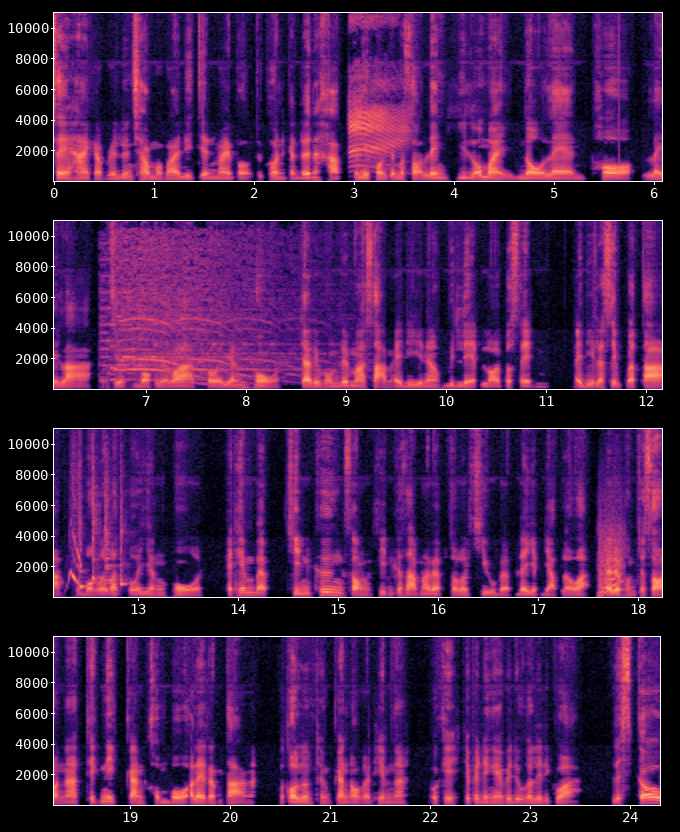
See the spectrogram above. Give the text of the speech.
เซฮายกับวัยรุ่นชาวโมบายลีเจนไมบอกทุกคนกันด้วยนะครับ วันนี้ผมจะมาสอนเล่นฮีโร่ใหม่โนแลนพ่อไลลาโอเคผมบอกเลยว่าตัวยังโหด จากที่ผมได้มา 3 ID นะวินเลดร้อยเปอร์เซ็นต์ไอดีละสิบกว่าตา ผมบอกเลยว่าตัวยังโหดไอเทมแบบชิ้นครึ่ง 2 ชิ้นก็สามารถแบบโซโลคิวแบบได้ยับๆแล้วอะแล้วเดี๋ยวผมจะสอนนะ เทคนิคการคอมโบอะไรต่างๆอะแล้วก็รวมถึงการออกไอเทมนะ โอเค จะเป็นยังไงไปดูกันเลยดีกว่า let's go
